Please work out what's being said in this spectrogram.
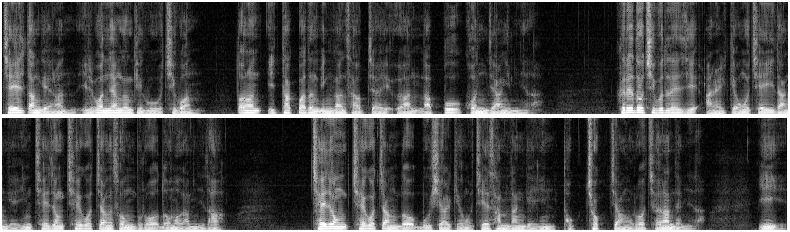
제1단계는 일본연금기구 직원 또는 위탁받은 민간 사업자에 의한 납부 권장입니다. 그래도 지불되지 않을 경우 제2단계인 최종 최고장 송부로 넘어갑니다. 최종 최고장도 무시할 경우 제3단계인 독촉장으로 전환됩니다. 이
